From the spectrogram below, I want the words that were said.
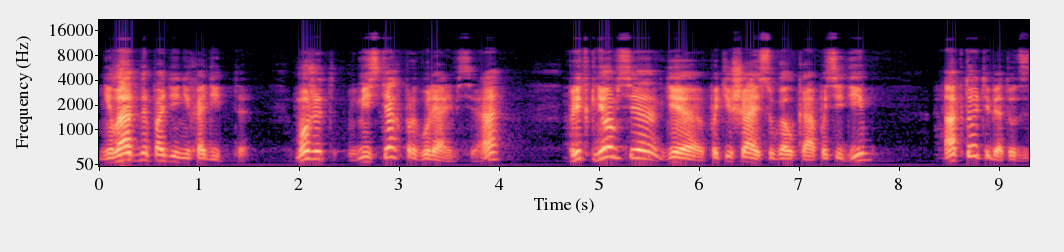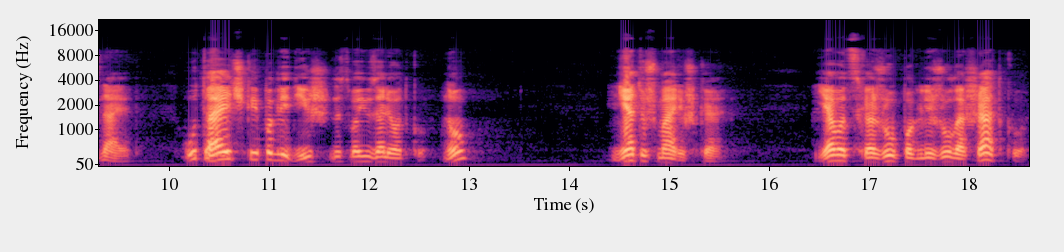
Неладно, поди, не ходить-то. Может, в местях прогуляемся, а? Приткнемся, где, потешай с уголка, посидим. А кто тебя тут знает? У Таечкой поглядишь на свою залетку. Ну? Нет уж, Марюшка, я вот схожу, погляжу лошадку,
